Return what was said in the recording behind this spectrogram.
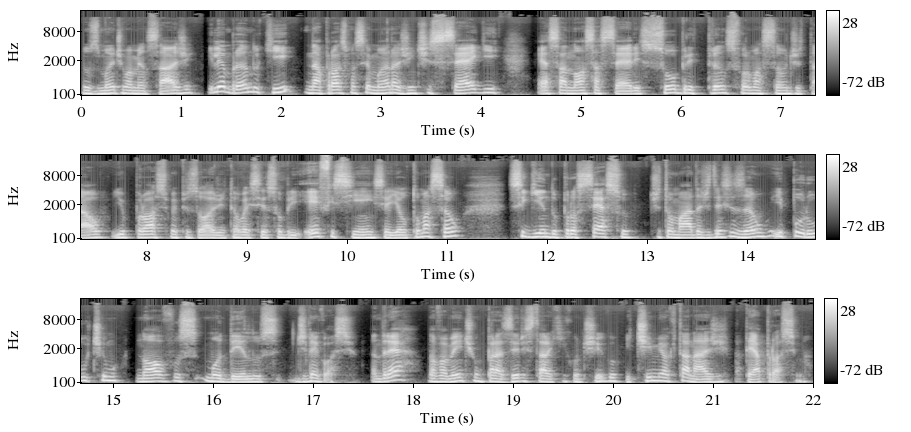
nos mande uma mensagem. E lembrando que na próxima semana a gente segue essa nossa série sobre transformação digital e o próximo episódio então vai ser sobre eficiência e automação, seguindo o processo de tomada de decisão e por último, novos modelos de negócio. André, novamente um prazer estar aqui contigo e time Octanage, até a próxima.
